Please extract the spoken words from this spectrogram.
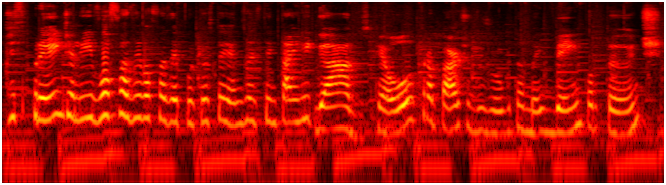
desprende ali, vou fazer, vou fazer. Porque os terrenos eles têm que estar irrigados, que é outra parte do jogo também bem importante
